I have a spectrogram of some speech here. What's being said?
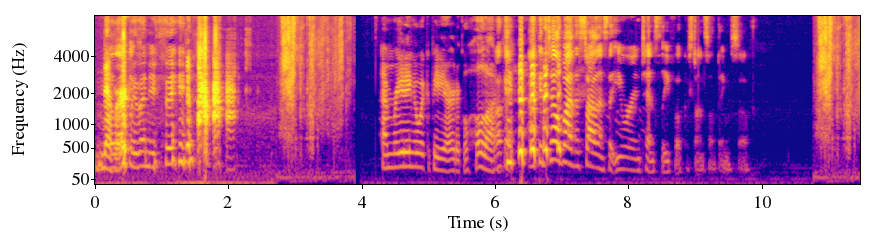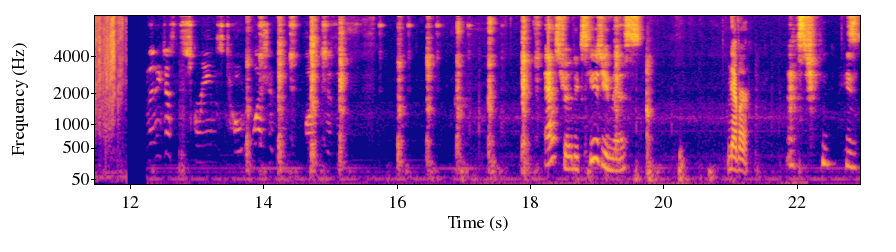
Never. More Never. likely than you think. I'm reading a Wikipedia article. Hold on. okay. I can tell by the silence that you were intensely focused on something, so then he just screams toad flesh and punches. Astrid, excuse you, miss. Never. Astrid he's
